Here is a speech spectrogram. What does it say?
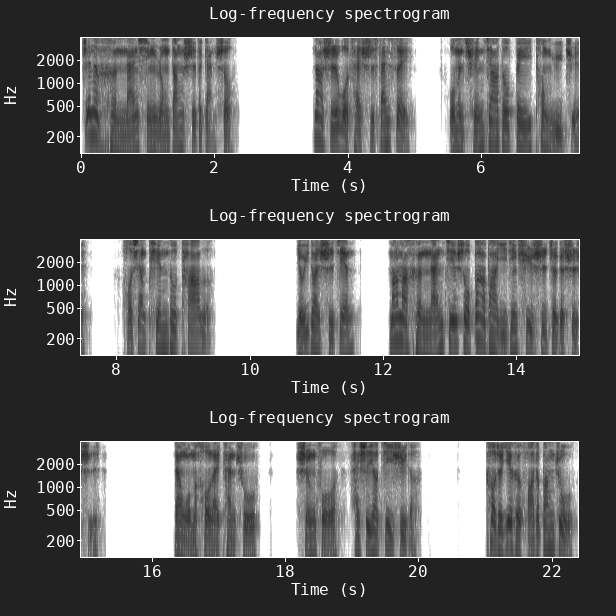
真的很难形容当时的感受。那时我才十三岁，我们全家都悲痛欲绝，好像天都塌了。有一段时间，妈妈很难接受爸爸已经去世这个事实，但我们后来看出，生活还是要继续的。靠着耶和华的帮助，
